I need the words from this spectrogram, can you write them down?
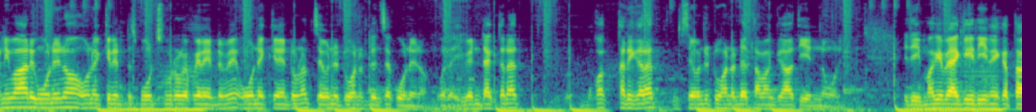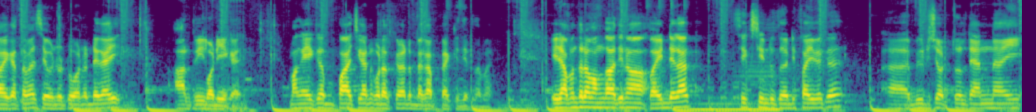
අනිවාර ඕන ඕන කෙට ස්පෝට් ර නට ඕන කෙනට නත් 700 ලෙස ඕන ොද ඉවෙන්ටක් කරත් මොකක් කරකරත් 700 තමන්ගා තියෙන්න්න ඕන. ඉති මගේ බෑගේ තියන එක තව එකතම 700 එකයි ආර්ී ොඩිය එකයි. මගේ පාචකන ගොඩක් කරට බැකක් පැක් තිරතම ඒ අමතර මංගාතින වයිඩ් එකක් 16-35 එක. බිට ෂොට්ටල්ට යන්නයි.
